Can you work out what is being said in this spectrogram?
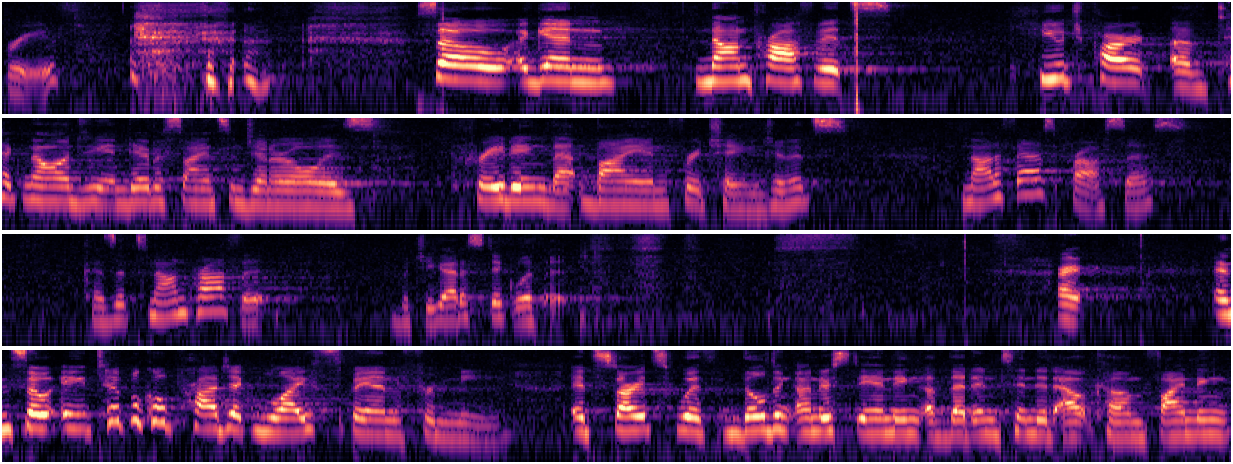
Breathe. so again, nonprofits, huge part of technology and data science in general is creating that buy-in for change. And it's not a fast process because it's nonprofit, but you got to stick with it. All right, and so a typical project lifespan for me, it starts with building understanding of that intended outcome, finding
